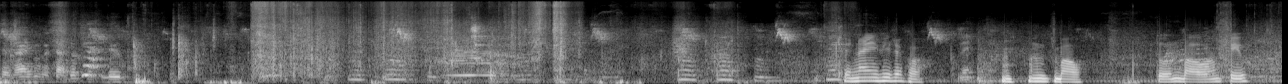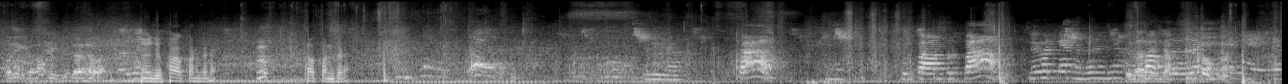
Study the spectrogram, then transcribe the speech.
ใช่ได้เพื่อใช้ก็ลืม ใช้ในพี่ได้พอนี่อืมมันเบา ตัวมันเบามันปิวคนนี้ก็มาคุยที่แล้วเหรอเราจะพาก่อนก็ได้พาก่อนก็ได้ป้าคุณปองคุณป้าไม่ว่าแกงอะไรเนี่ยตัวนั้นจับต้องแกงไงเนี่ย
